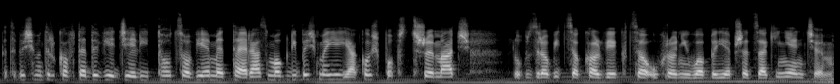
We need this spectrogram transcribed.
Gdybyśmy tylko wtedy wiedzieli to, co wiemy teraz, moglibyśmy je jakoś powstrzymać lub zrobić cokolwiek, co uchroniłoby je przed zaginięciem.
